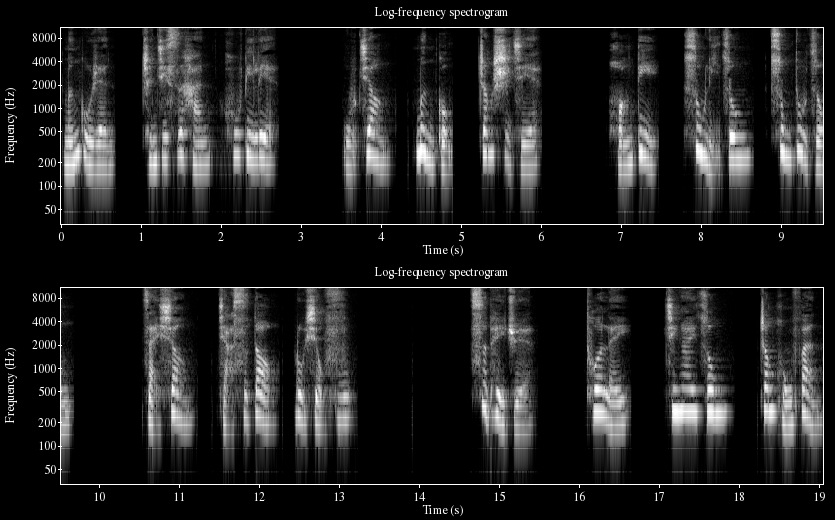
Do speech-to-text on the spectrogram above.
蒙古人成吉思汗忽必烈。武将孟拱、张世杰，皇帝宋理宗、宋度宗，宰相贾似道、陆秀夫。次配角托雷、金哀宗、张弘范、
